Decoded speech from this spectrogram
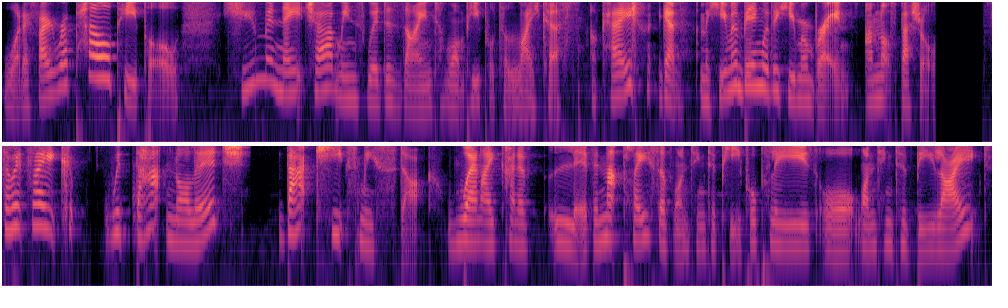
What if I repel people? Human nature means we're designed to want people to like us, okay? Again, I'm a human being with a human brain. I'm not special. So it's like, with that knowledge, that keeps me stuck when I kind of live in that place of wanting to people please or wanting to be liked.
